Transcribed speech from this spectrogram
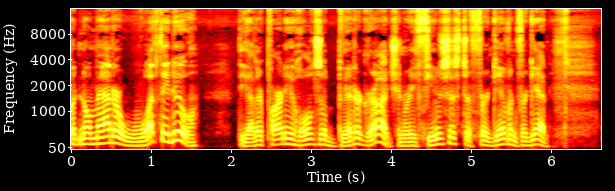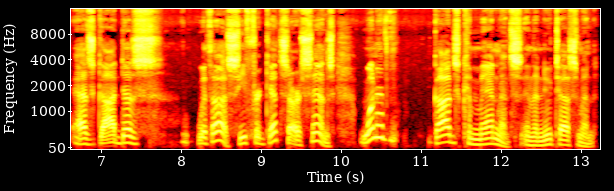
but no matter what they do, the other party holds a bitter grudge and refuses to forgive and forget. As God does with us, He forgets our sins. One of God's commandments in the New Testament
